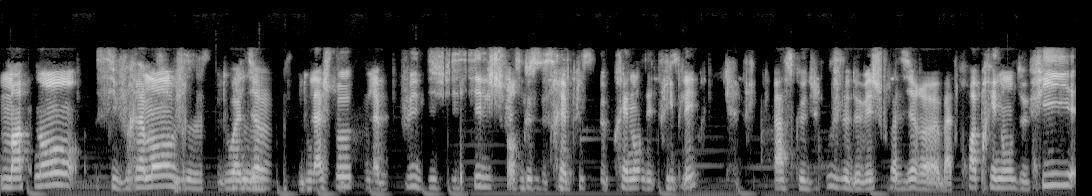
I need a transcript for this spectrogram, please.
Maintenant, si vraiment je dois dire la chose la plus difficile, je pense que ce serait plus le prénom des triplés. Parce que du coup, je devais choisir euh, bah, trois prénoms de filles.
